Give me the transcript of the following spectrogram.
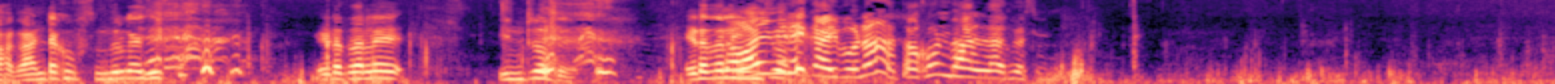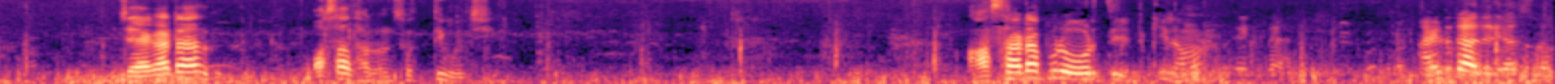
বাগানটা খুব সুন্দর গাইছে। এটা তাহলে ইন্ট্রোতে এটা তাহলে সবাই মিলে গাইবো না? তখন ভালো লাগবে শুনতে। জায়গাটা অসাধারণ সত্যি বলছি। আশাটা পুরো ওর তিট কি তাড়াতাড়ি আসতাম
